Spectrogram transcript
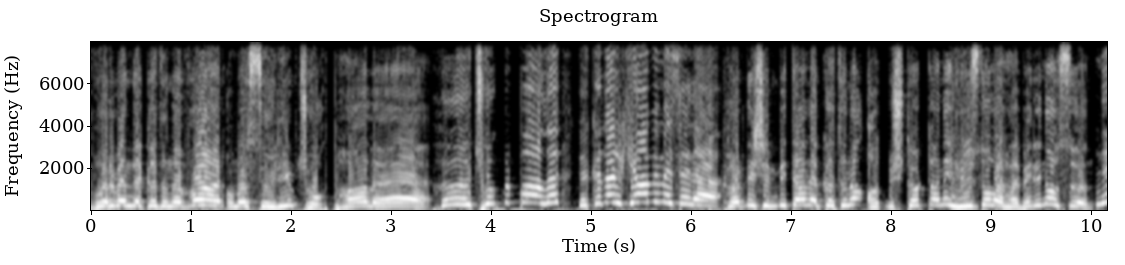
Var bende katana var. Ama söyleyeyim çok pahalı. Ha, çok mu pahalı? Ne kadar ki abi mesela? Kardeşim bir tane katana 64 tane 100 dolar haberin olsun. Ne?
